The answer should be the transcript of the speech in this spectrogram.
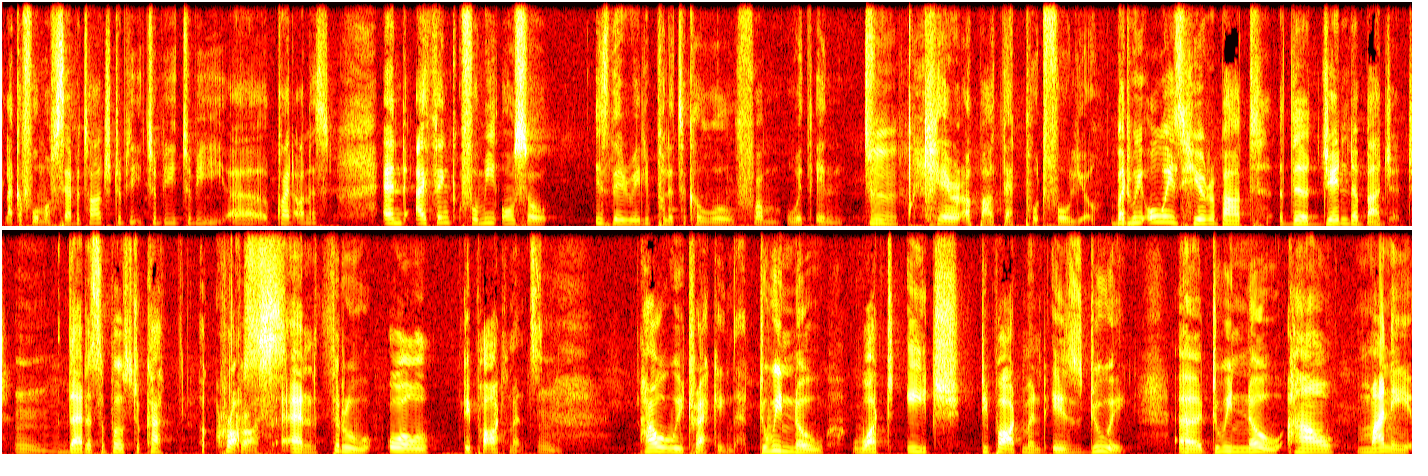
like a form of sabotage. To be to be to be uh, quite honest, and I think for me also, is there really political will from within to care about that portfolio? But we always hear about the gender budget that is supposed to cut across, Across. and through all departments. How are we tracking that? Do we know what each department is doing? Uh, do we know how money,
